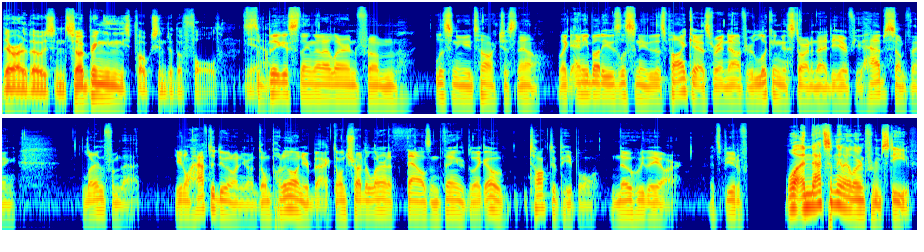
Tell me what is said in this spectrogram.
There are those, and so I'm bringing these folks into the fold. It's Yeah. the biggest thing that I learned from listening to you talk just now. Like anybody who's listening to this podcast right now, if you're looking to start an idea, if you have something, learn from that. You don't have to do it on your own. Don't put it on your back. Don't try to learn a thousand things. Be like, oh, talk to people, know who they are. It's beautiful. Well, and that's something I learned from Steve.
